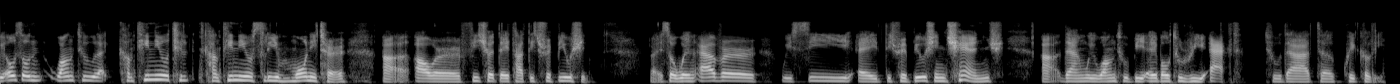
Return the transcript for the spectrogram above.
we also want to like continue to continuously monitor uh, our feature data distribution. Right. So whenever we see a distribution change, uh, then we want to be able to react to that uh, quickly.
